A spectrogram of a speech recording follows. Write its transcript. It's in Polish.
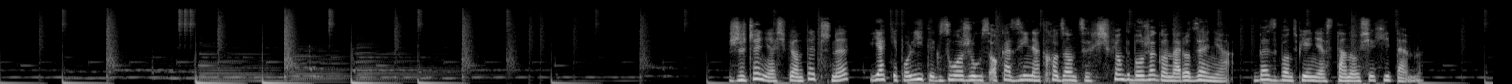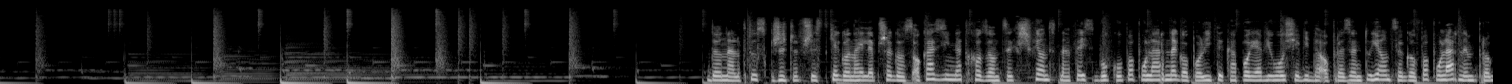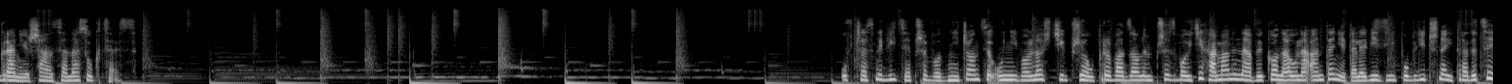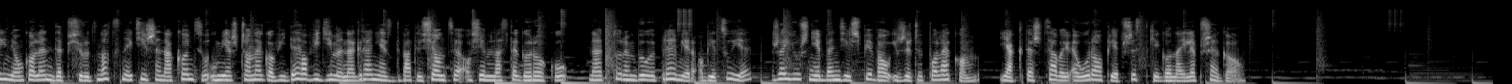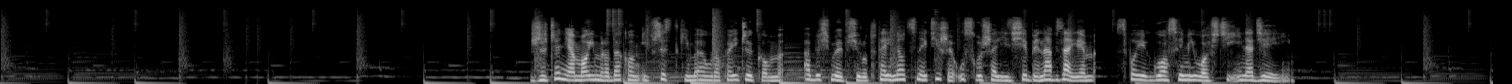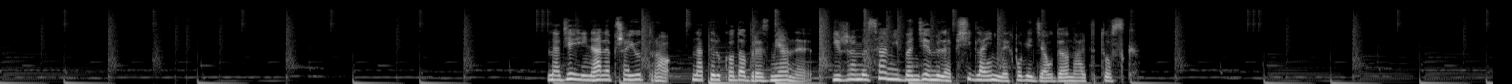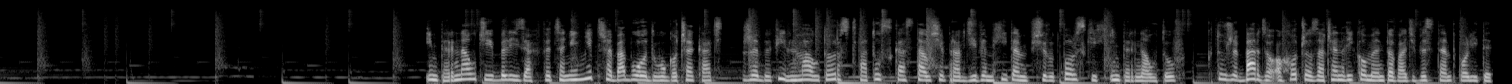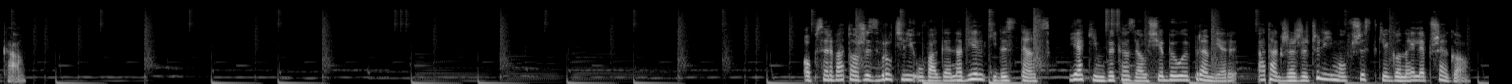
Życzenia świąteczne, jakie polityk złożył z okazji nadchodzących świąt Bożego Narodzenia, bez wątpienia staną się hitem. Donald Tusk życzy wszystkiego najlepszego z okazji nadchodzących świąt na Facebooku popularnego polityka pojawiło się wideo prezentującego w popularnym programie Szansa na sukces. Ówczesny wiceprzewodniczący Unii Wolności Wziął prowadzonym przez Wojciecha Manna wykonał na antenie telewizji publicznej tradycyjną kolendę wśród nocnej ciszy na końcu umieszczonego wideo widzimy nagranie z 2018 roku, na którym były premier obiecuje, że już nie będzie śpiewał i życzy Polakom, jak też całej Europie wszystkiego najlepszego. Życzenia moim rodakom i wszystkim Europejczykom, abyśmy wśród tej nocnej ciszy usłyszeli siebie nawzajem, swoje głosy miłości i nadziei. Nadziei na lepsze jutro, na tylko dobre zmiany, i że my sami będziemy lepsi dla innych powiedział Donald Tusk. Internauci byli zachwyceni nie trzeba było długo czekać, żeby film autorstwa Tuska stał się prawdziwym hitem wśród polskich internautów, którzy bardzo ochoczo zaczęli komentować występ polityka. Obserwatorzy zwrócili uwagę na wielki dystans, jakim wykazał się były premier, a także życzyli mu wszystkiego najlepszego.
